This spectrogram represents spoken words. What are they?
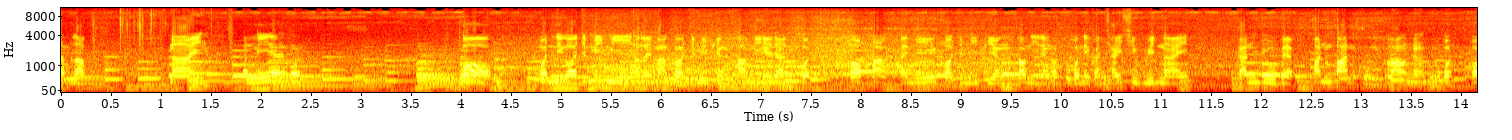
สำหรับนายวันนี้นะทุกคน ก็วันนี้ก็จะไม่มีอะไรมากก็จะมีเพียงเท่านี้เลยนะทุกคนก็ผักอันนี้ก็จะมีเพียงเท่านี้นะครับ ทุกคนในการใช้ชีวิตในการอยู่แบบบ้านๆของเรานะทุกคนก็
